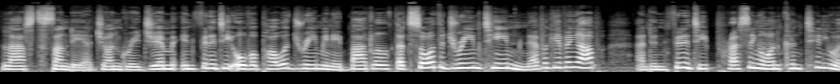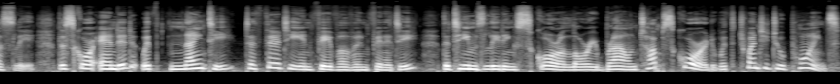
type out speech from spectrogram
Last Sunday at John Gray Gym, Infinity overpowered Dream in a battle that saw the Dream team never giving up and Infinity pressing on continuously. The score ended with 90 to 30 in favor of Infinity. The team's leading scorer, Laurie Brown, top scored with 22 points.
